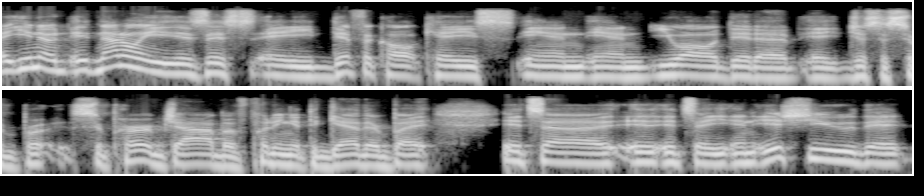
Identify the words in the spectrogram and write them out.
you know, it, not only is this a difficult case, and and you all did a, a just a super, superb job of putting it together, but it's a it's a an issue that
